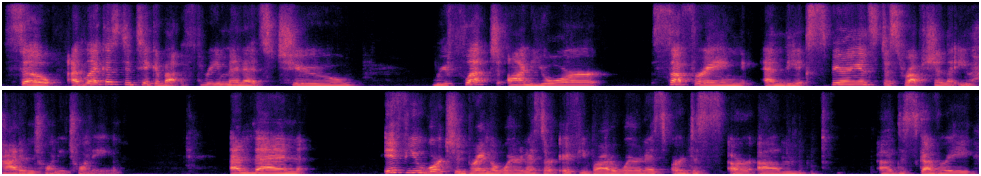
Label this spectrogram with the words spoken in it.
So I'd like us to take about three minutes to reflect on your suffering and the experience disruption that you had in 2020. And then if you were to bring awareness or if you brought awareness or dis, or um, uh, discovery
